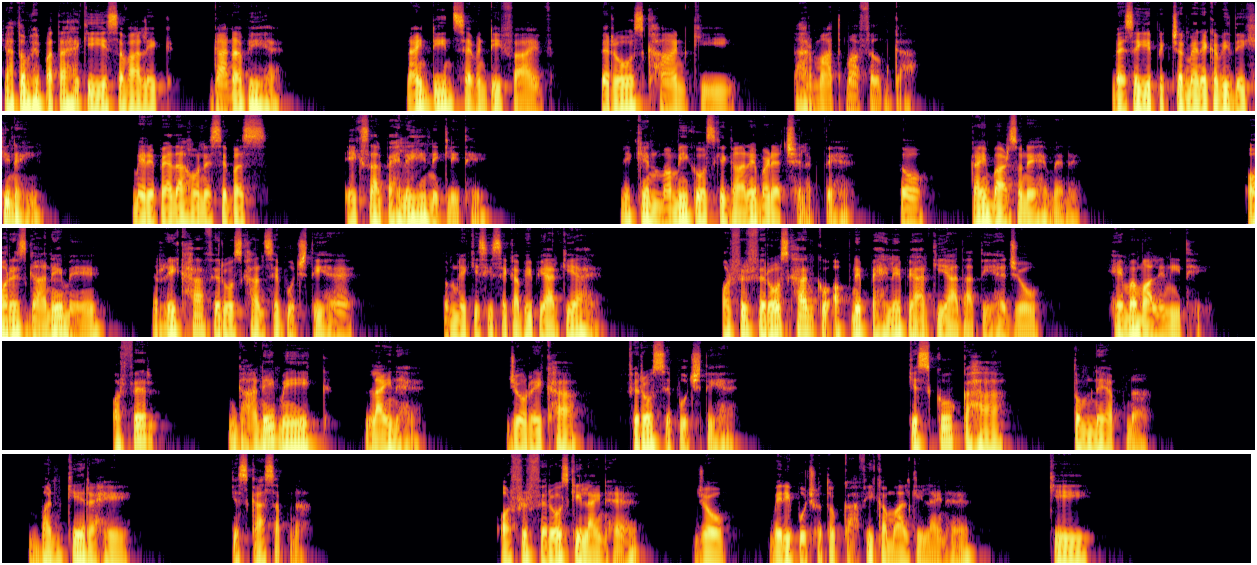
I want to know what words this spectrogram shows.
क्या तुम्हें पता है कि यह सवाल एक गाना भी है? 1975 फिरोज खान की धर्मात्मा फ़िल्म का। वैसे ये पिक्चर मैंने कभी देखी नहीं। मेरे पैदा होने से बस एक साल पहले ही निकली थी। लेकिन मम्मी को उसके गाने बड़े अच्छे लगते हैं तो कई बार सुने हैं मैंने। और इस गाने में रेखा फिरोज खान से पूछती है, तुमने किसी से कभी प्यार किया है? और फिर फिरोज खान को अपने पहले प्यार की याद आती है जो हेमा मालिनी थी। और फिर गाने में एक लाइन है, जो रेखा फिरोज से पूछती है। किसको कहा तुमने अपना? बन के रहे किसका सपना? और फिर फिरोज की लाइन है, जो मेरी पूछो तो काफ़ी कमाल की लाइन है, कि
